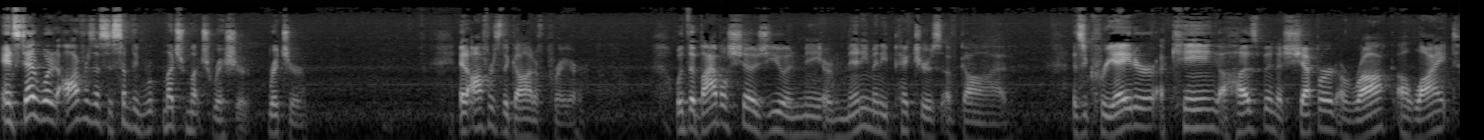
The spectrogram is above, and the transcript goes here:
Instead, what it offers us is something much, much richer. richer. It offers the God of prayer. What the Bible shows you and me are many, many pictures of God as a creator, a king, a husband, a shepherd, a rock, a light,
